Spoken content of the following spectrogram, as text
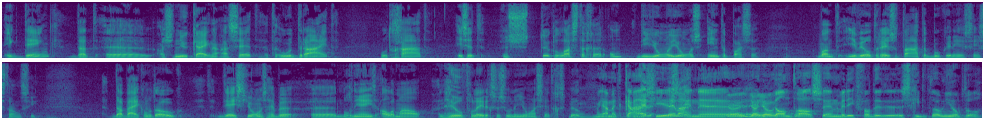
ik denk dat als je nu kijkt naar AZ, het, hoe het draait, hoe het gaat, is het een stuk lastiger om die jonge jongens in te passen. Want je wilt resultaten boeken in eerste instantie. Daarbij komt ook, deze jongens hebben eh, nog niet eens allemaal een heel volledig seizoen in Jong AZ gespeeld. Maar ja, met Casius En- nee, maar- en, eh, Ja, en Dantas en weet ik wat, dit, eh, schiet het ook niet op, toch?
